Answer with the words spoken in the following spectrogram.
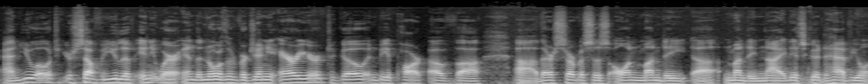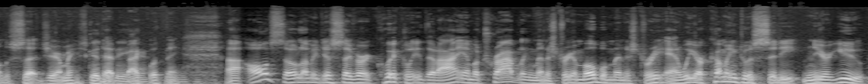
and you owe it to yourself if you live anywhere in the Northern Virginia area to go and be a part of uh, uh, their services on Monday uh, Monday night. It's good to have you on the set, Jeremy. It's good, good to have you back here. with me. also, let me just say very quickly that I am a traveling ministry, a mobile ministry, and we are coming to a city near you.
